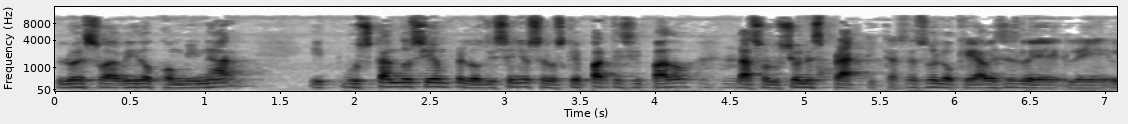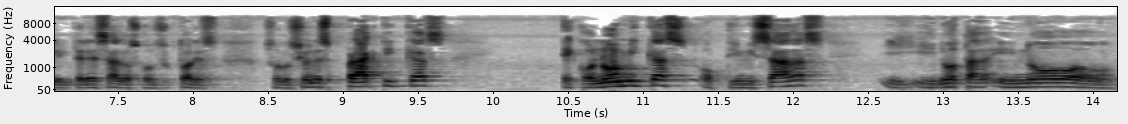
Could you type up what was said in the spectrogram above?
lo he sabido combinar y buscando siempre los diseños en los que he participado, las soluciones prácticas. Eso es lo que a veces le, le- le interesa a los constructores. Soluciones prácticas, económicas, optimizadas y, y no, tan- y no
